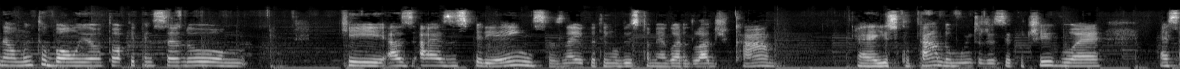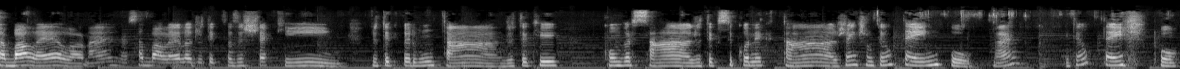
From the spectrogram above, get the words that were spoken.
não, muito bom. Eu estou aqui pensando que as, as experiências, né, o que eu tenho visto também agora do lado de cá, é, e escutado muito de executivo, é essa balela, né? Essa balela de ter que fazer check-in, de ter que perguntar, de ter que conversar, de ter que se conectar. Gente, não tenho tempo, né? Não tenho tempo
